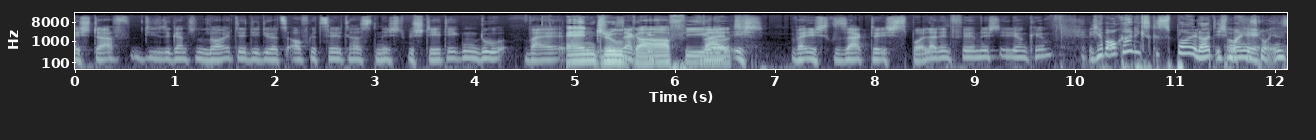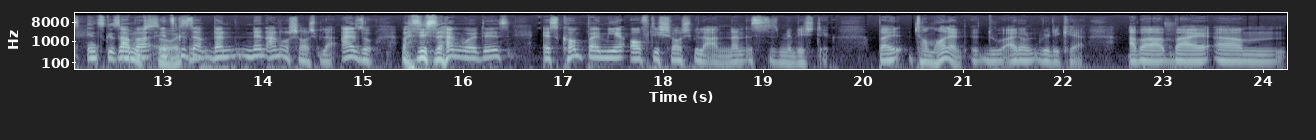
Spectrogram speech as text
ich darf diese ganzen Leute, die du jetzt aufgezählt hast, nicht bestätigen. Du, weil. Andrew gesagt, Garfield. Ich, weil ich, weil ich sagte, ich spoiler den Film nicht, Ilion Kim. Ich habe auch gar nichts gespoilert. Ich meine Okay. jetzt nur ins, insgesamt. Aber so, weißt du? insgesamt, dann nenn andere Schauspieler. Also, was ich sagen wollte ist, es kommt bei mir auf die Schauspieler an, dann ist es mir wichtig. Bei Tom Holland, du, I don't really care. Aber bei, ähm,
